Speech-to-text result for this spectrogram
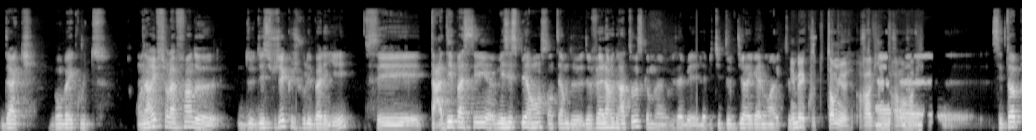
Dac. Bon bah écoute, on arrive sur la fin de, de- des sujets que je voulais balayer. C'est, t'as dépassé euh, mes espérances en termes de, de valeur gratos, comme euh, vous avez l'habitude de le dire également avec Eh Tony. ben écoute, tant mieux, ravi, vraiment ravi. C'est top.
